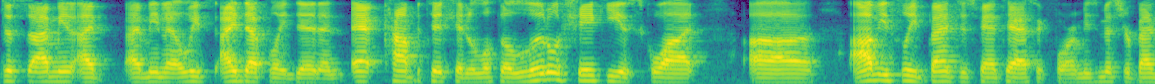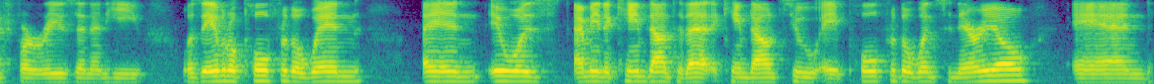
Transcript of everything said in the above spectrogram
just, I mean, I, I mean, at least I definitely did. And at competition, it looked a little shaky as squat. Uh, obviously, bench is fantastic for him. He's Mr. Bench for a reason, and he was able to pull for the win and it was i mean it came down to that it came down to a pull for the win scenario and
